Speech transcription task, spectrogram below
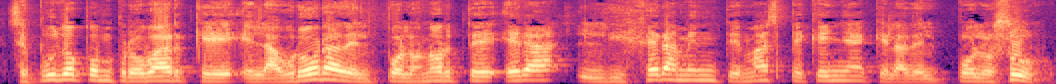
se pudo comprobar que la aurora del Polo Norte era ligeramente más pequeña que la del Polo Sur,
